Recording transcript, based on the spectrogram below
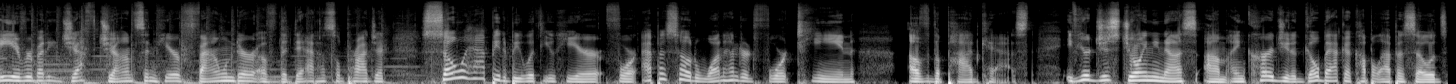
Hey, everybody, Jeff Johnson here, founder of the Dad Hustle Project. So happy to be with you here for episode 114 of the podcast. If you're just joining us, um, I encourage you to go back a couple episodes.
